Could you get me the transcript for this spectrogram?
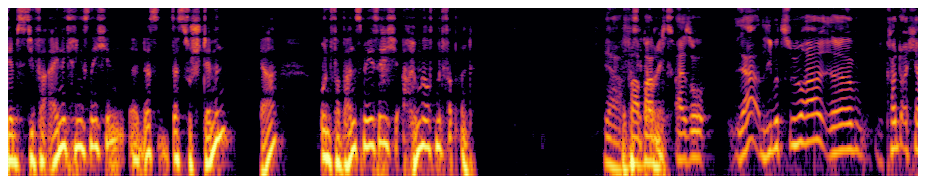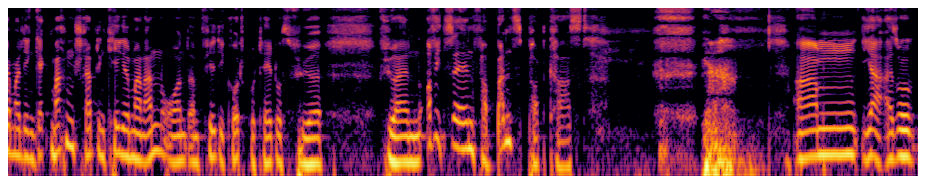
selbst die Vereine kriegen es nicht hin, äh, das, das zu stemmen, ja. Und verbandsmäßig, hör mir auf mit Verband. Ja, Verband. Also, ja, liebe Zuhörer, äh, ihr könnt euch ja mal den Gag machen, schreibt den Kegelmann an und empfiehlt die Coach Potatoes für, für einen offiziellen Verbandspodcast. Ja, Ähm, ja, also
